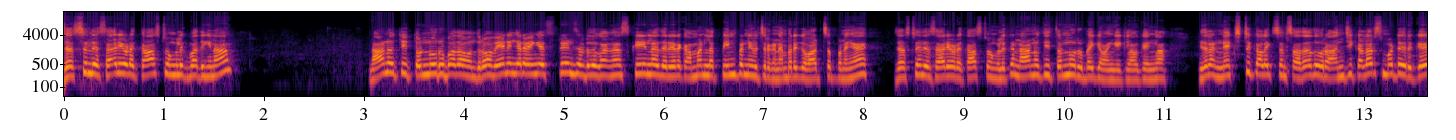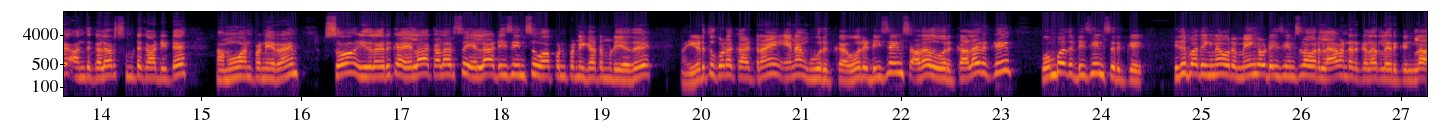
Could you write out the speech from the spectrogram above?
ஜஸ்ட் இந்த சாரியோட காஸ்ட் உங்களுக்கு பார்த்தீங்கன்னா நானூற்றி தொண்ணூறுபா தான் வந்துடும் வேணுங்கிறவங்க ஸ்க்ரீன் எடுத்துக்கோங்க. ஸ்க்ரீனில் தெரியுற கமெண்ட்ல பின் பண்ணி வச்சிருக்க நம்பருக்கு வாட்ஸ்அப் பண்ணுங்க. ஜஸ்ட் இந்த சாரியோட காஸ்ட் உங்களுக்கு நானூற்றி தொண்ணூறுபாய்க்கு வாங்கிக்கலாம். ஓகேங்களா இதில் நெக்ஸ்ட் கலெக்ஷன்ஸ் அதாவது ஒரு அஞ்சு கலர்ஸ் மட்டும் இருக்கு. அந்த கலர்ஸ் மட்டும் காட்டிட்டு நான் மூவ் ஆன் பண்ணிடுறேன். ஸோ இதில் இருக்க எல்லா கலர்ஸும் எல்லா டிசைன்ஸும் ஓப்பன் பண்ணி காட்ட முடியாது. நான் எடுத்து கூட காட்டுறேன். ஏன்னா ஒரு க ஒரு டிசைன்ஸ் அதாவது ஒரு கலருக்கு ஒன்பது டிசைன்ஸ் இருக்குது இது பார்த்தீங்கன்னா ஒரு மேங்கோ டிசைன்ஸில் ஒரு லேவண்டர் கலரில் இருக்குங்களா?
